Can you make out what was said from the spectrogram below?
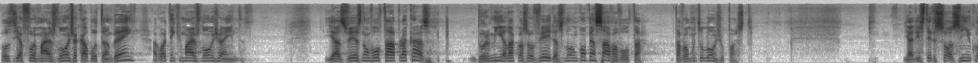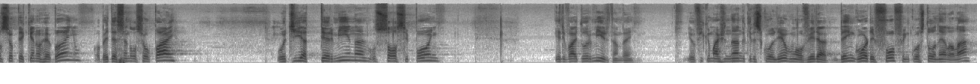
Outro dia foi mais longe, acabou também. Agora tem que ir mais longe ainda. E às vezes não voltava para casa. Dormia lá com as ovelhas, não compensava voltar. Estava muito longe o pasto. E ali está ele sozinho com o seu pequeno rebanho, obedecendo ao seu pai. O dia termina, o sol se põe. Ele vai dormir também. Eu fico imaginando que ele escolheu uma ovelha bem gorda e fofa, encostou nela lá.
